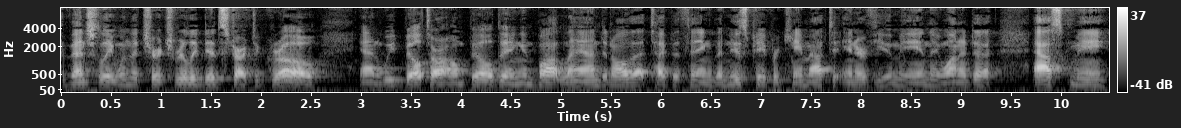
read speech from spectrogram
eventually, when the church really did start to grow, and we built our own building and bought land and all that type of thing, the newspaper came out to interview me, and they wanted to ask me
